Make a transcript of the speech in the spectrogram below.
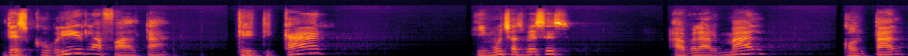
descubrir la falta, criticar y muchas veces hablar mal con tal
